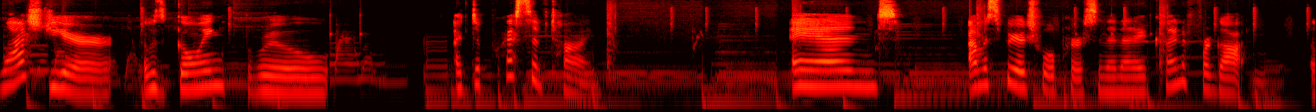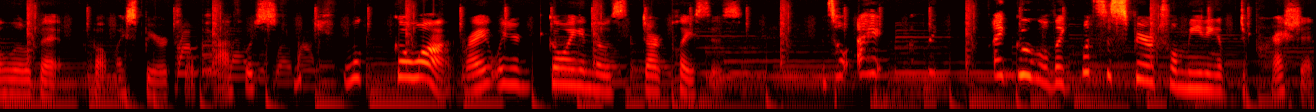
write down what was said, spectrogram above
last year I was going through a depressive time. And I'm a spiritual person and I had kind of forgotten a little bit about my spiritual path, which will go on, right? When you're going in those dark places. And so I I googled like what's the spiritual meaning of depression?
